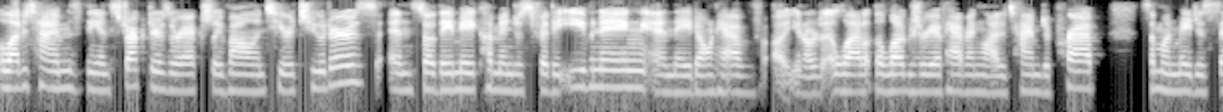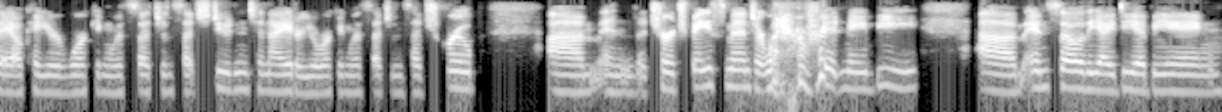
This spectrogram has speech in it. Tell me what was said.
a lot of times the instructors are actually volunteer tutors, and so they may come in just for the evening, and they don't have uh, you know a lot of the luxury of having a lot of time to prep. Someone may just say, okay, you're working with such and such student tonight, or you're working with such and such group um, in the church basement, or whatever it may be. Um, and so the idea being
